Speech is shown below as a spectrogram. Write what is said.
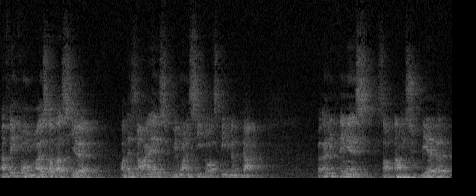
I think for most of us here, our desires, we want to see God's kingdom come. The only thing is, sometimes we have a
